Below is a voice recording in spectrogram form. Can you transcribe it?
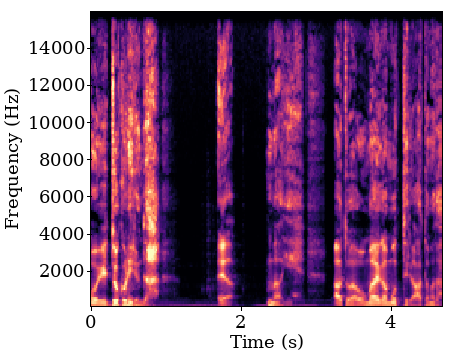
おいどこにいるんだ？いやまあいい。あとはお前が持ってる頭だ。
